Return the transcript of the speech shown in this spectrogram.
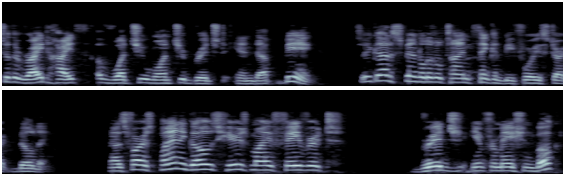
to the right height of what you want your bridge to end up being. So you got to spend a little time thinking before you start building. Now, as far as planning goes, here's my favorite bridge information book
